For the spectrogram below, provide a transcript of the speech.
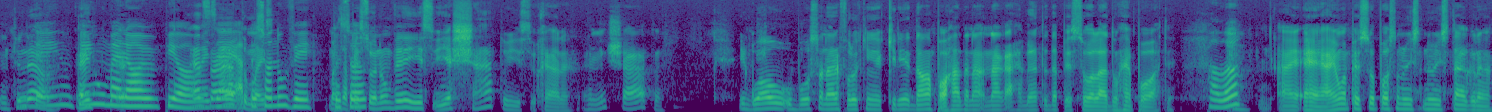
Entendeu? Não tem, não É- tem um melhor e um pior, mas é, a Exato, mas- pessoa não vê. Mas pessoa- a pessoa não vê isso. E é chato isso, cara. É muito chato. Igual o Bolsonaro falou que queria dar uma porrada na, na garganta da pessoa lá, do repórter. Falou? Aí, é, aí uma pessoa posta no, no Instagram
